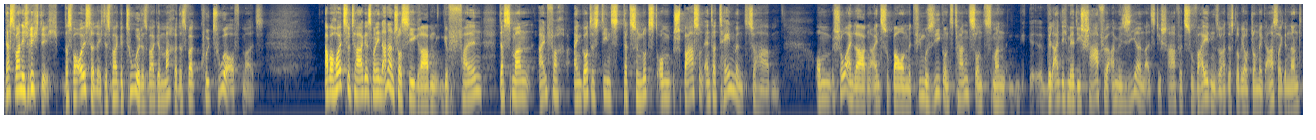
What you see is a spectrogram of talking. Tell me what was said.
Das war nicht richtig, das war äußerlich, das war Getue, das war Gemache, das war Kultur oftmals. Aber heutzutage ist man in anderen Chausseegraben gefallen, dass man einfach einen Gottesdienst dazu nutzt, um Spaß und Entertainment zu haben um Showeinlagen einzubauen mit viel Musik und Tanz und man äh, will eigentlich mehr die Schafe amüsieren, als die Schafe zu weiden. So hat es, glaube ich, auch John MacArthur genannt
